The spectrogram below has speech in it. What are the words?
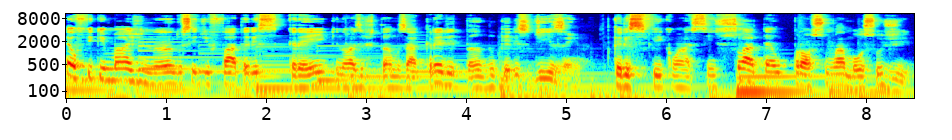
Eu fico imaginando se de fato eles creem que nós estamos acreditando no que eles dizem. Que eles ficam assim só até o próximo amor surgir.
